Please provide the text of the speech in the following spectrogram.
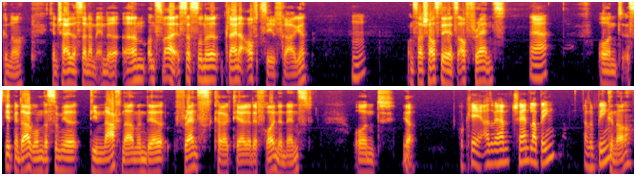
Genau. Ich entscheide das dann am Ende. Ähm, und zwar ist das so eine kleine Aufzählfrage. Mhm. Und zwar schaust du ja jetzt auf Friends. Ja. Und es geht mir darum, dass du mir die Nachnamen der Friends-Charaktere, der Freunde nennst. Und ja, Okay, also wir haben Chandler Bing, also Bing. genau,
